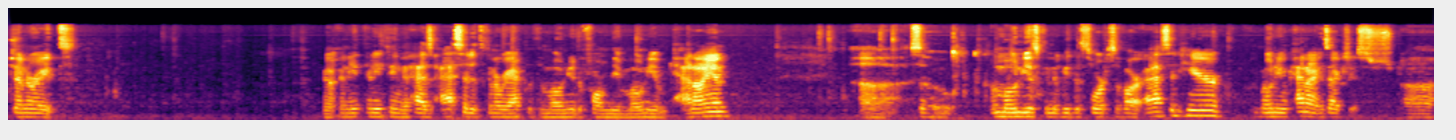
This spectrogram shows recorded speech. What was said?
generates you know, any, anything that has acid is going to react with ammonia to form the ammonium cation. Uh, so ammonia is going to be the source of our acid here. Ammonium cation is actually uh,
